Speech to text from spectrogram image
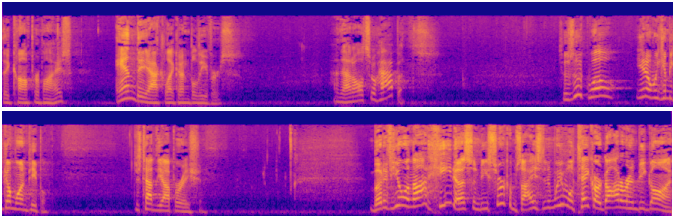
They compromise, and they act like unbelievers. And that also happens. Says, look, well, you know, we can become one people. Just have the operation. But if you will not heed us and be circumcised, then we will take our daughter and be gone.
